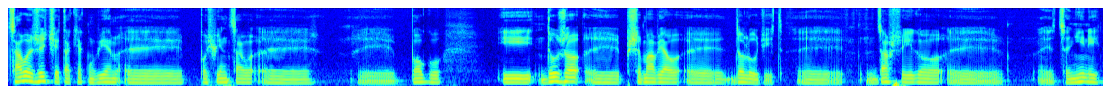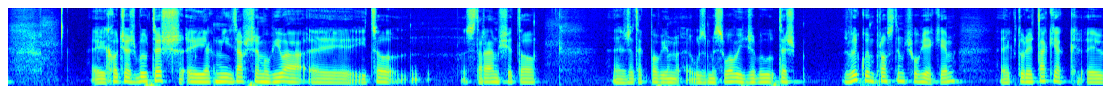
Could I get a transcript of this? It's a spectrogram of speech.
Całe życie, tak jak mówiłem, poświęcał Bogu i dużo y, przemawiał y, do ludzi. Y, Zawsze jego y, y, cenili. Y, Chociaż był też, y, jak mi zawsze mówiła y, i co starałem się to, y, że tak powiem, uzmysłowić, że był też zwykłym, prostym człowiekiem, y, który tak jak y,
